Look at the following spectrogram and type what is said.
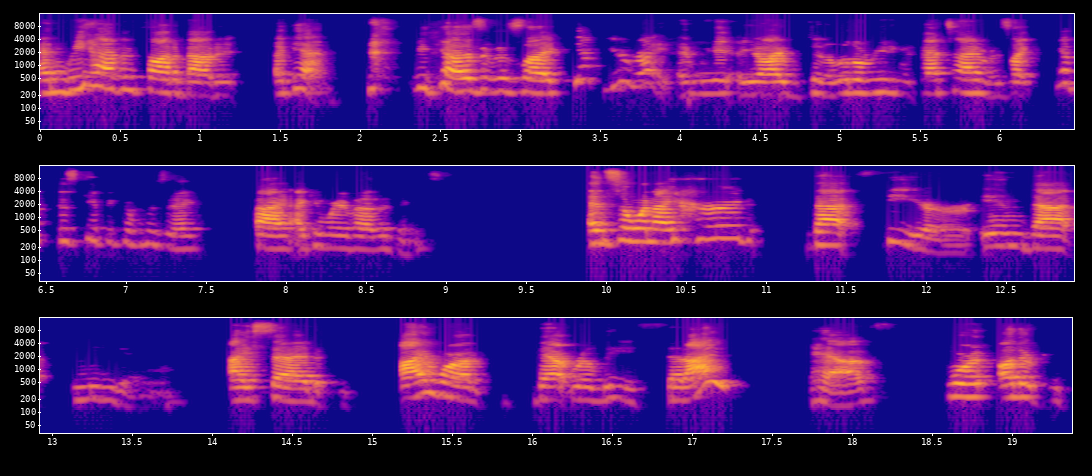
And we haven't thought about it again because it was like, yep, you're right. And we, you know, I did a little reading at that time. It was like, yep, this can't become Crozet. Bye. I can worry about other things. And so when I heard that fear in that meeting, I said, I want that relief that I have for other people.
